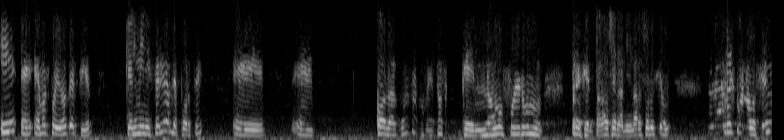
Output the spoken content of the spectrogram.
Y eh, hemos podido advertir que el Ministerio del Deporte eh, eh, con algunos argumentos que no fueron presentados en la misma resolución, no reconocen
